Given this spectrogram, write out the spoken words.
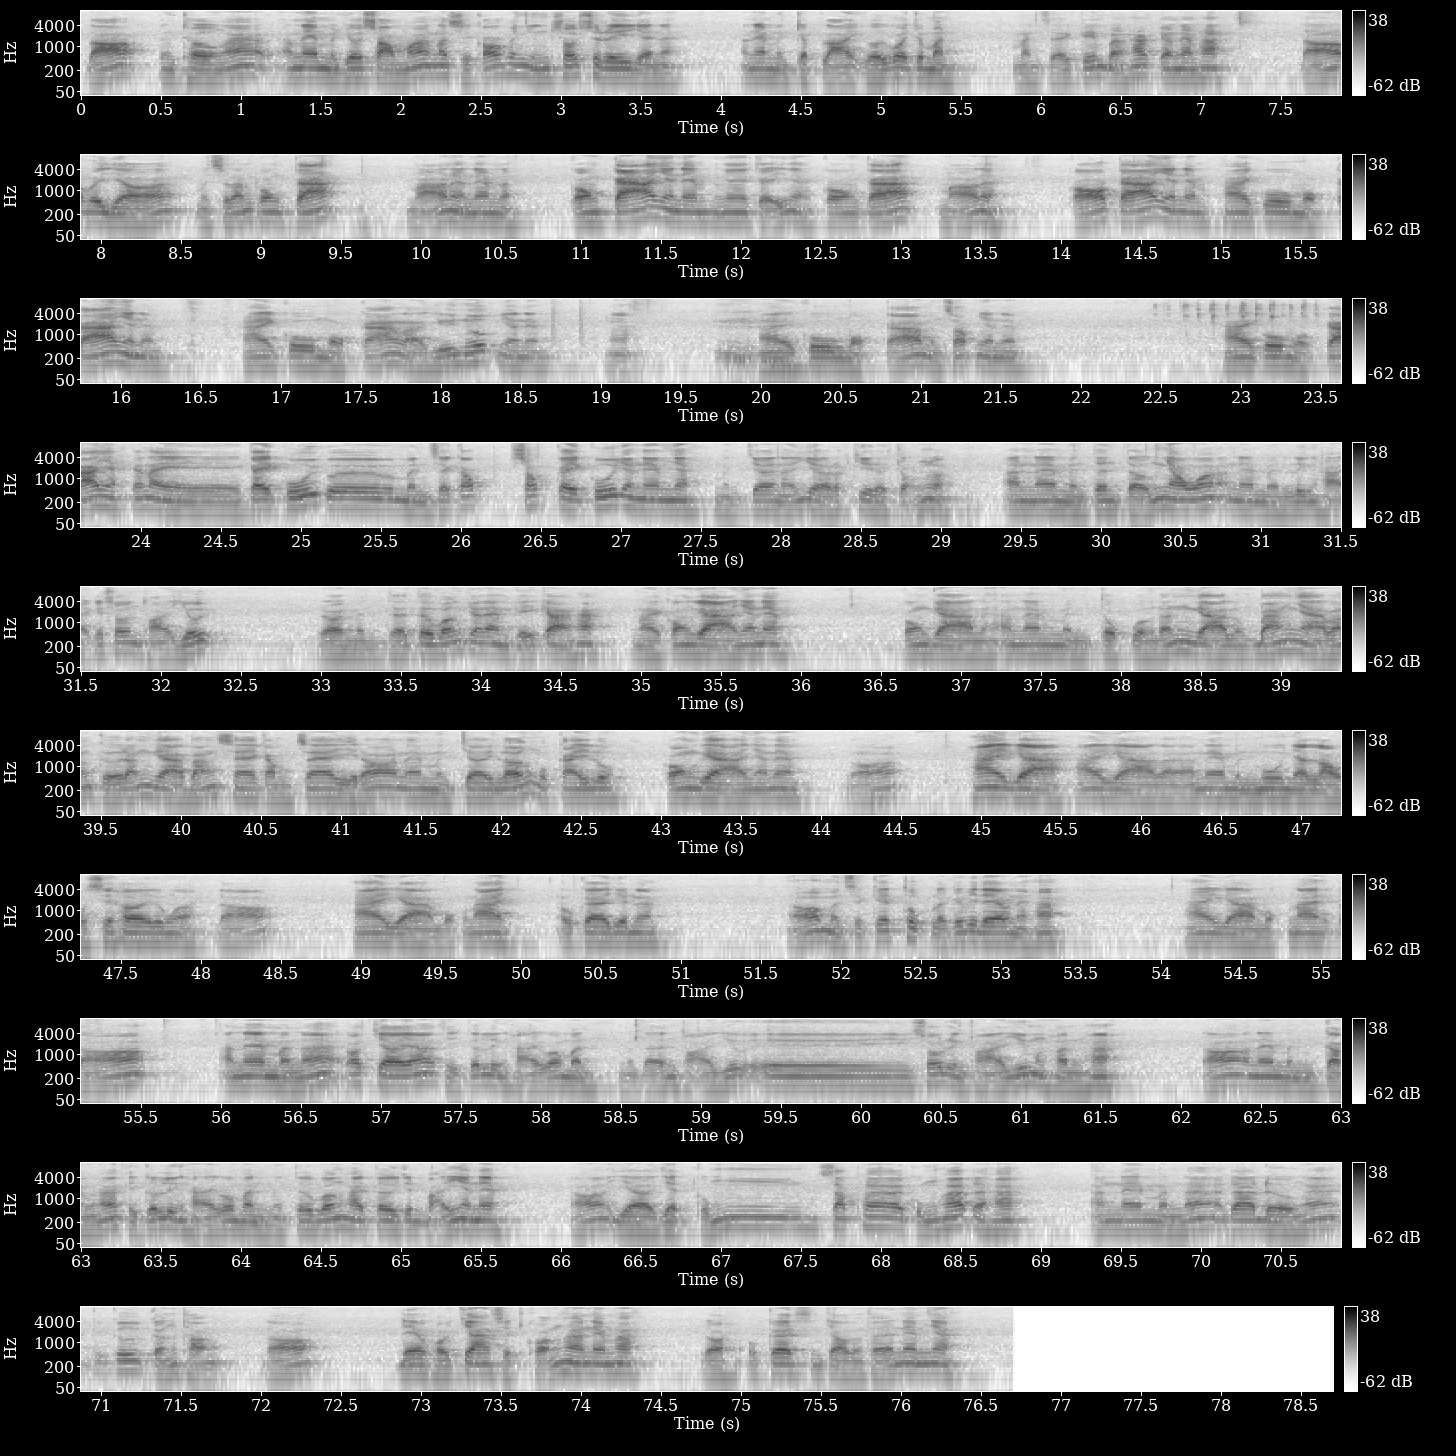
Đó, thường thường á, anh em mình vô sòng á, nó sẽ có cái những số series vậy nè. Anh em mình chụp lại, gửi qua cho mình. Mình sẽ kiếm bản hát cho anh em ha. Đó, bây giờ á, mình sẽ đánh con cá. Mở nè anh em nè. Con cá nha anh em, nghe kỹ nè. Con cá, mở nè. Có cá nha anh em. Hai cua một cá nha anh em. Hai cua một cá là dưới nước nha anh em. Nè hai cua một cá mình sóc nha anh em. Hai cua một cá nha. Cái này cây cuối của mình sẽ cốc sóc cây cuối cho anh em nha. Mình chơi nãy giờ rất chi là chuẩn rồi. Anh em mình tin tưởng nhau á, anh em mình liên hệ cái số điện thoại dưới. Rồi mình sẽ tư vấn cho anh em kỹ càng ha. Này, con gà nha anh em. Con gà này anh em mình tục quần đánh gà luôn, bán nhà, bán cửa, đánh gà, bán xe, cầm xe gì đó, anh em mình chơi lớn một cây luôn. Con gà nha anh em. Đó. Hai gà hai gà là anh em mình mua nhà lầu xe hơi luôn rồi. Đó hai gà một nai. Ok cho anh em? Đó mình sẽ kết thúc lại cái video này ha. Hai gà một nai. Đó anh em mình á có chơi á thì cứ liên hệ qua mình. Mình để điện thoại dưới số điện thoại dưới màn hình ha. Đó anh em mình cần á thì cứ liên hệ qua mình. Mình tư vấn 24 trên 7 nha anh em. Đó giờ dịch cũng sắp cũng hết rồi ha. Anh em mình á, ra đường á cứ cẩn thận. Đó đeo khẩu trang xịt khuẩn ha anh em ha. Rồi ok xin chào toàn thể anh em nha.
